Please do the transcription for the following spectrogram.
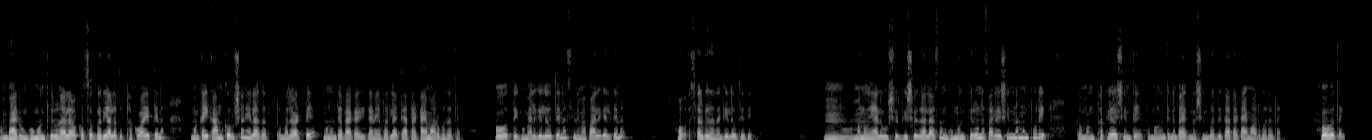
बाहेरून घुमून फिरून आल्यावर कसं घरी आलं तर थकवा येते ना? मग काही काम करूशा नाही लागत. तर मला वाटते म्हणून त्या बॅगा गिगा नाही भरल्या त्या आता टायमावर भरत आहे. हो ते घुमायला गेले होते ना सिनेमा पाहायला गेलते ना? हो सर्वजण गेले होते ते. म्हणून याला उशीर गिशीर झाला असं घुमून फिरूनच आले असेल ना मग पुरे. तर मग थकले असेल ते तर म्हणून तिने बॅग नशीन भरली. तर आता टायमावर भरत आहे. हो हो ताई.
